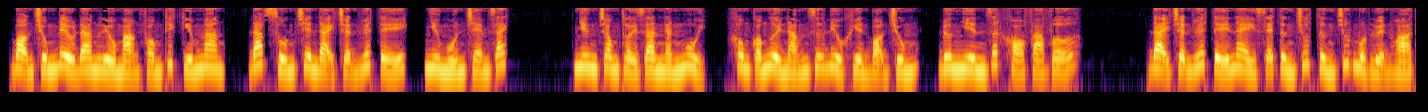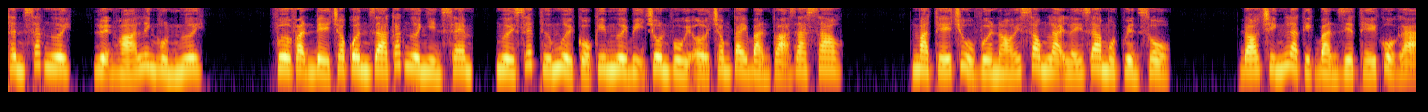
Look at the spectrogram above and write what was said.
Bọn chúng đều đang liều mạng phóng thích kiếm mang, đáp xuống trên đại trận huyết tế, như muốn chém rách. Nhưng trong thời gian ngắn ngủi, không có người nắm giữ điều khiển bọn chúng, đương nhiên rất khó phá vỡ. Đại trận huyết tế này sẽ từng chút từng chút một luyện hóa thân xác ngươi, luyện hóa linh hồn ngươi. Vừa vặn để cho quân ra các ngươi nhìn xem, người xếp thứ 10 cổ kim ngươi bị chôn vùi ở trong tay bản tỏa ra sao. Mà thế chủ vừa nói xong lại lấy ra một quyển sổ. Đó chính là kịch bản diệt thế của gã.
